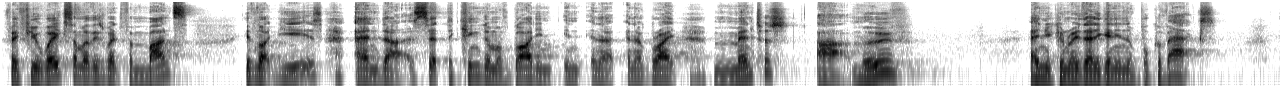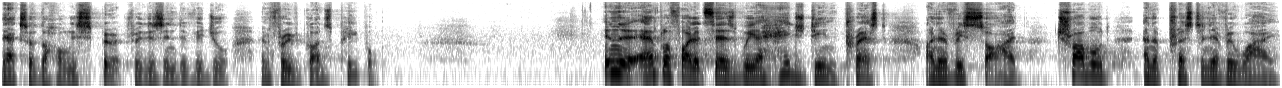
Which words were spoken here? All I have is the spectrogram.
for a few weeks. Some of these went for months if not years, and uh, set the kingdom of God in, in, in, a, in a great momentous uh, move. And you can read that again in the book of Acts the acts of the Holy Spirit through this individual and through God's people. In the Amplified, it says, We are hedged in, pressed on every side, troubled and oppressed in every way,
